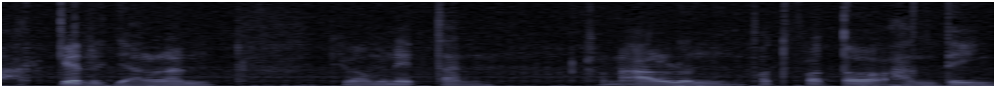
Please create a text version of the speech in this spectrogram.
Parkir jalan 5 menitan. Kan alun foto-foto hunting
